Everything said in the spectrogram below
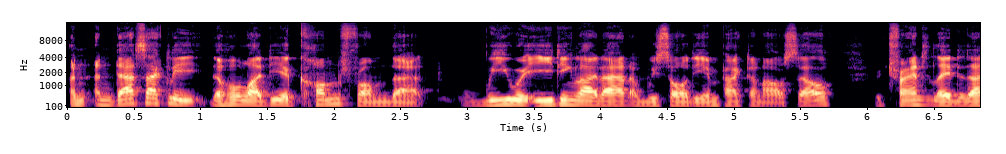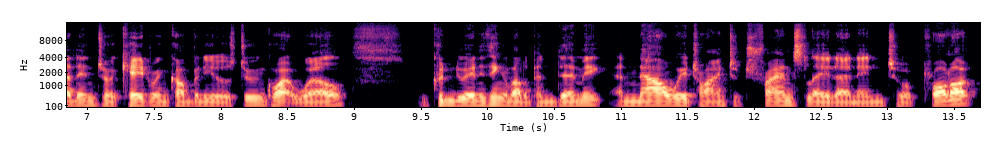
and and that's actually the whole idea comes from that we were eating like that and we saw the impact on ourselves. We translated that into a catering company that was doing quite well. We couldn't do anything about a pandemic. And now we're trying to translate that into a product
